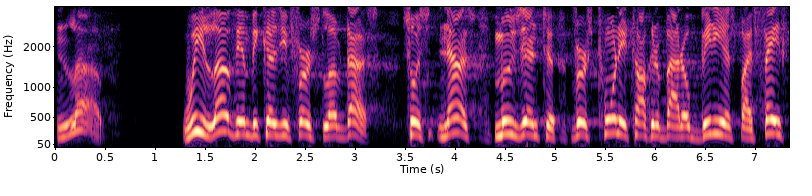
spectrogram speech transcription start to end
in love. We love him because he first loved us. So it's, now it moves into verse 20, talking about obedience by faith.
